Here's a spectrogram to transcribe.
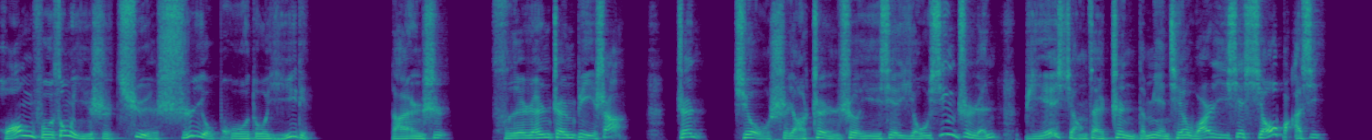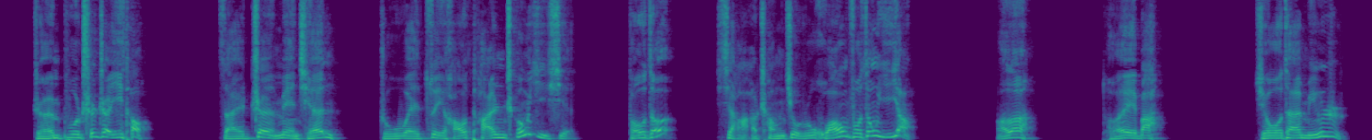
黄甫松一事确实有颇多疑点，但是此人朕必杀。朕就是要震慑一些有心之人，别想在朕的面前玩一些小把戏。朕不吃这一套，在朕面前，诸位最好坦诚一些，否则下场就如黄甫松一样。好了，退吧，就在明日，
